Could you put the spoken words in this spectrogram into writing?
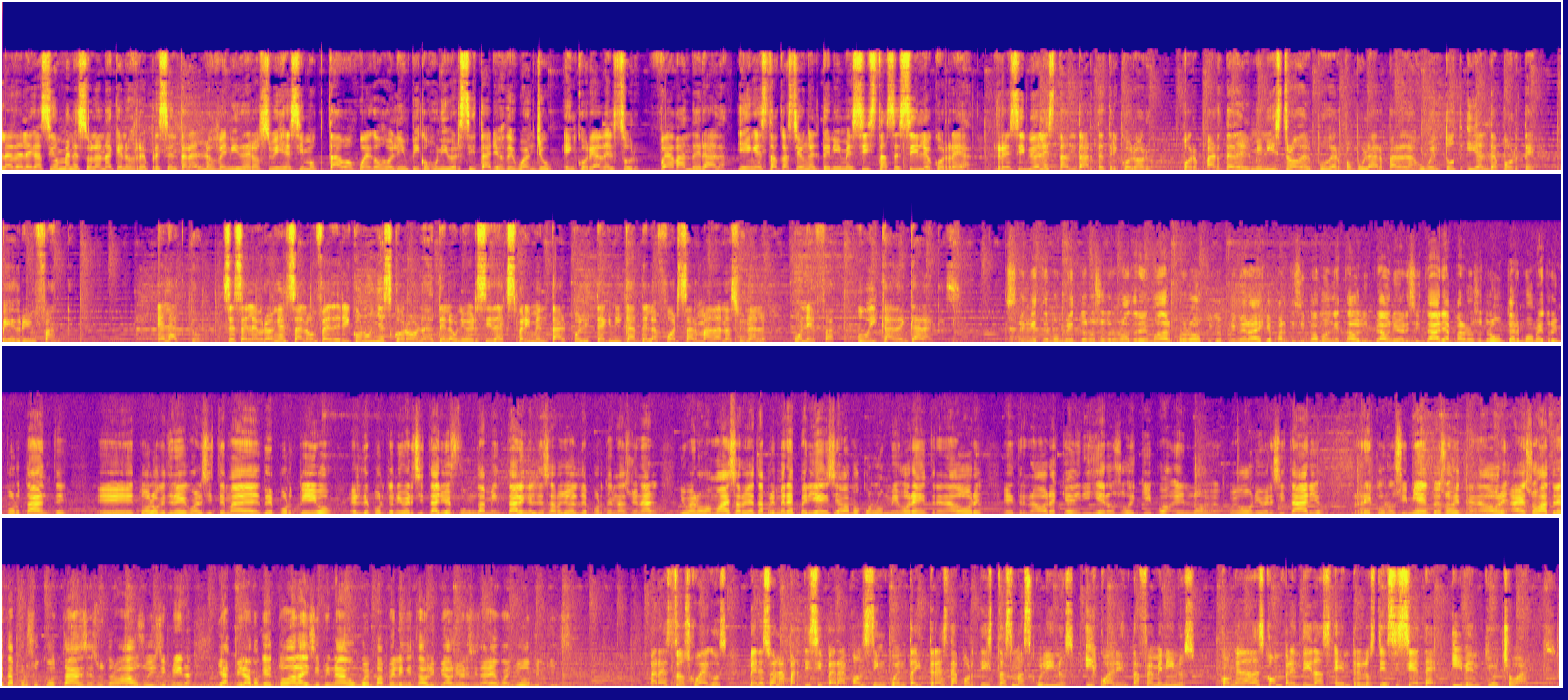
La delegación venezolana que nos representará en los venideros 28 Juegos Olímpicos Universitarios de Gwangju, en Corea del Sur, fue abanderada y en esta ocasión el tenimesista Cecilio Correa recibió el estandarte tricolor por parte del ministro del Poder Popular para la Juventud y el Deporte, Pedro Infante. El acto se celebró en el Salón Federico Núñez Corona de la Universidad Experimental Politécnica de la Fuerza Armada Nacional, UNEFA, ubicada en Caracas. En este momento nosotros no atrevemos a dar pronóstico, es primera vez que participamos en estas Olimpiadas Universitarias, para nosotros es un termómetro importante, eh, todo lo que tiene que ver con el sistema deportivo, el deporte universitario es fundamental en el desarrollo del deporte nacional. Y bueno, vamos a desarrollar esta primera experiencia, vamos con los mejores entrenadores, entrenadores que dirigieron sus equipos en los Juegos Universitarios, reconocimiento a esos entrenadores, a esos atletas por su constancia, su trabajo, su disciplina. Y aspiramos que toda la disciplina haga un buen papel en esta Olimpiada Universitaria de Guayú 2015. Para estos Juegos, Venezuela participará con 53 deportistas masculinos y 40 femeninos, con edades comprendidas entre los 17 y 28 años.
